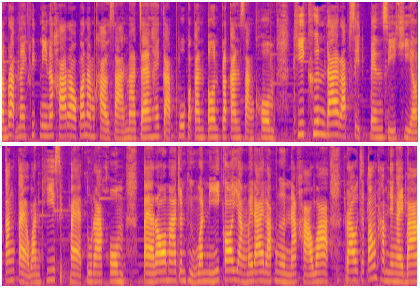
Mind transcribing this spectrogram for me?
สำหรับในคลิปนี้นะคะ เราก็นำข่าวสารมาแจ้งให้กับผู้ประกันตนประกันสังคม ที่ขึ้นได้รับสิทธิ์เป็นสีเขียวตั้งแต่วันที่ 18 ตุลาคม แต่รอมาจนถึงวันนี้ก็ยังไม่ได้รับเงินนะคะว่า เราจะต้องทำยังไงบ้าง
